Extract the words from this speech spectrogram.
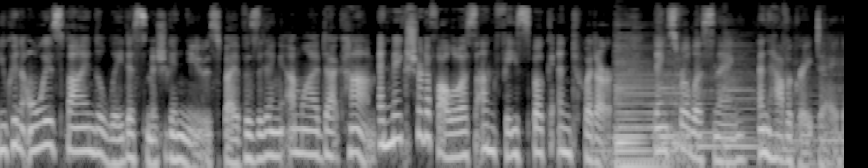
You can always find the latest Michigan news by visiting mlive.com and make sure to follow us on Facebook and Twitter. Thanks for listening and have a great day.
